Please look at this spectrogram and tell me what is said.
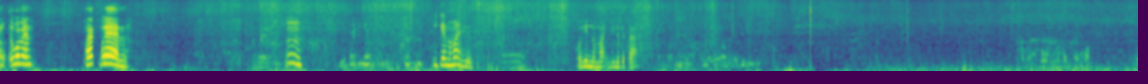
งเออบ่แม่นพักแว่นอืมเดี๋ยวไปที่ยังอีแกงหน่อไม้เถอะก็เห็นหน่อไม้อยู่ในกระตะโอ้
